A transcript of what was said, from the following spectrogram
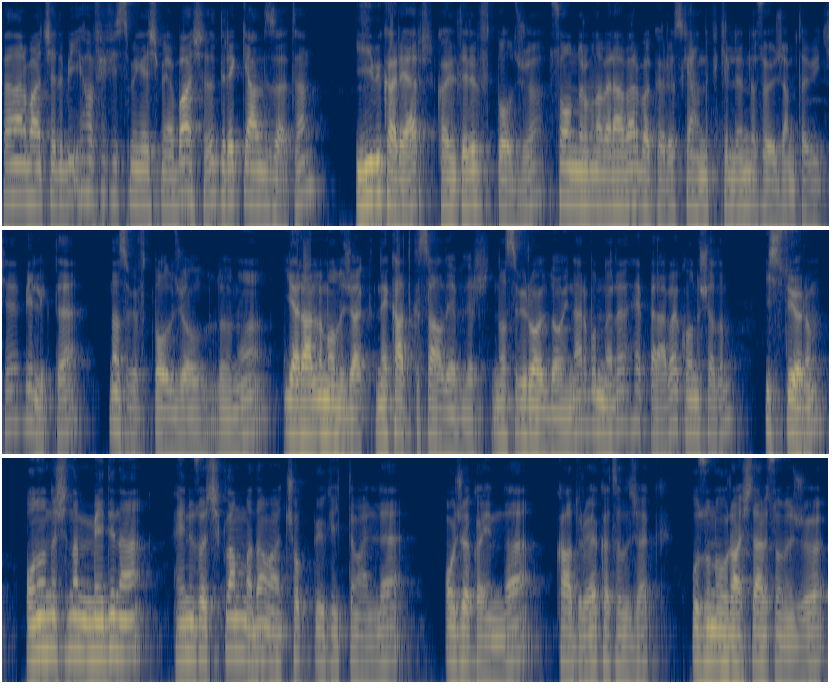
Fenerbahçe'de bir hafif ismi geçmeye başladı. Direkt geldi zaten. İyi bir kariyer, kaliteli bir futbolcu. Son durumuna beraber bakarız. Kendi fikirlerimi de söyleyeceğim tabii ki. Birlikte nasıl bir futbolcu olduğunu, yararlı mı olacak, ne katkı sağlayabilir, nasıl bir rolde oynar bunları hep beraber konuşalım istiyorum. Onun dışında Medina henüz açıklanmadı ama çok büyük ihtimalle Ocak ayında kadroya katılacak. Uzun uğraşlar sonucu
